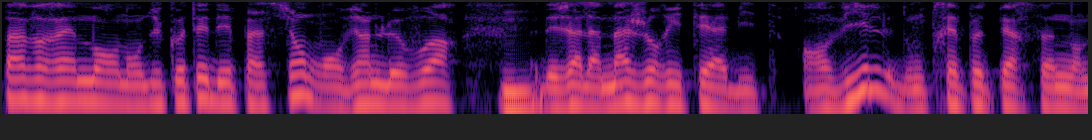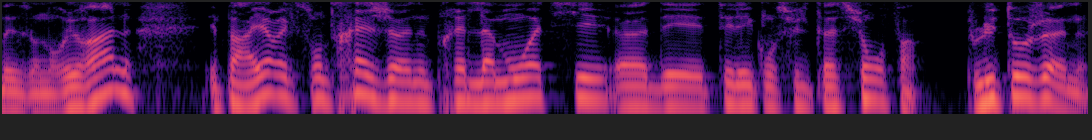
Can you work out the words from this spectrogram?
Pas vraiment, non. Du côté des patients, bon, on vient de le voir, Mm. déjà la majorité habite en ville, donc très peu de personnes dans des zones rurales. Et par ailleurs, ils sont très jeunes. Près de la moitié euh, des téléconsultations, enfin plutôt jeunes,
